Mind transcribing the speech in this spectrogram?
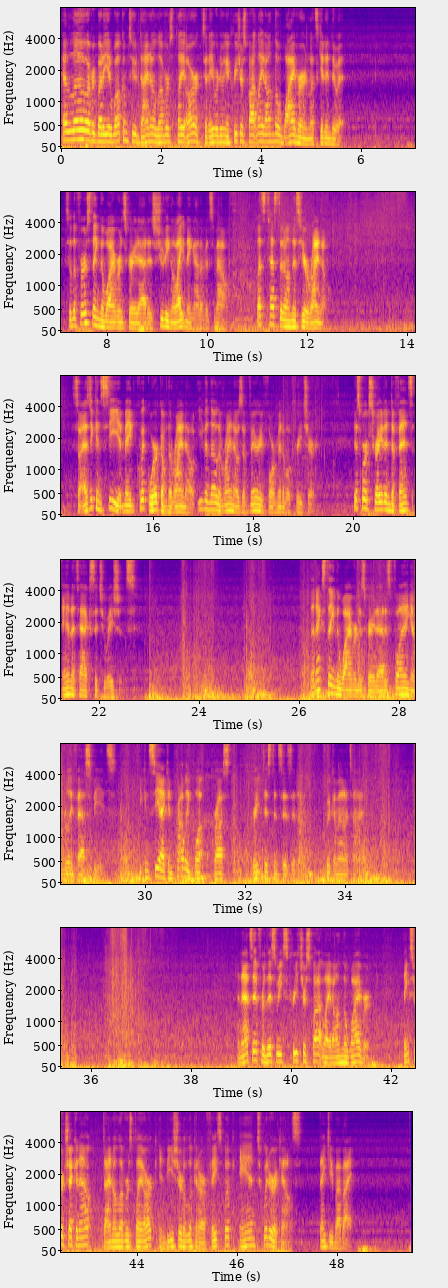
Hello everybody and welcome to Dino Lovers Play Ark. Today we're doing a creature spotlight on the Wyvern. Let's get into it. So the first thing the Wyvern's great at is shooting lightning out of its mouth. Let's test it on this here Rhino. So as you can see, it made quick work of the Rhino, even though the Rhino is a very formidable creature. This works great in defense and attack situations. The next thing the Wyvern is great at is flying at really fast speeds. You can see I can probably cross great distances in a quick amount of time. And that's it for this week's Creature Spotlight on the Wyvern. Thanks for checking out Dino Lovers Play Ark, and be sure to look at our Facebook and Twitter accounts. Thank you, bye bye.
